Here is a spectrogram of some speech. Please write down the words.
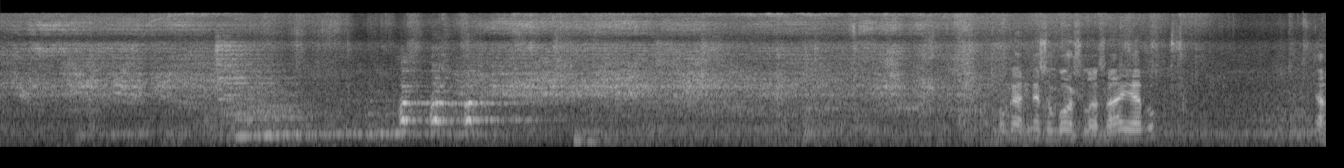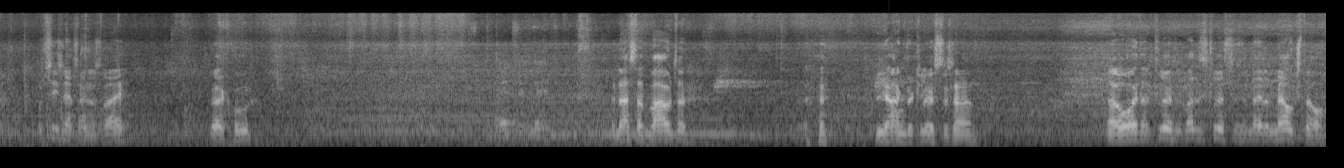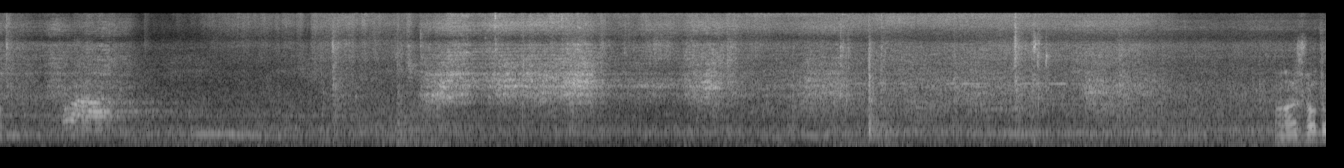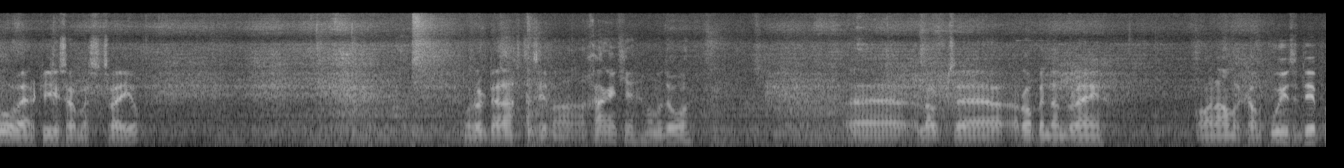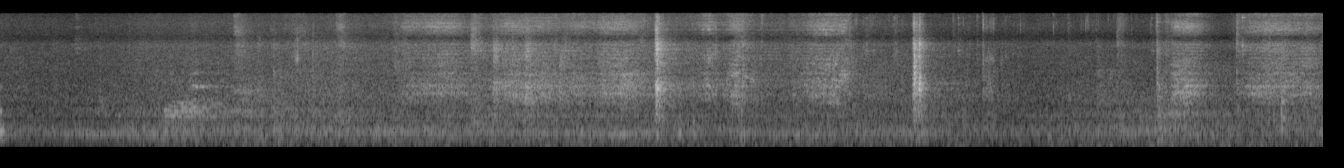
Ook eigenlijk net zo'n borstel als wij hebben. Ja, precies net zo als wij. Werkt goed. is. En daar staat Wouter. Die hangt de clusters aan. Nou, dat cluster? Wat is clusters? Nee, dat melkstel. Hola. Oh, dat is wel doorwerken hier zo met z'n tweeën. joh. Moet ook daarachter zit een gangetje onderdoor. Eh, loopt eh, Robin dan doorheen om aan de andere kant koeien te dippen.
